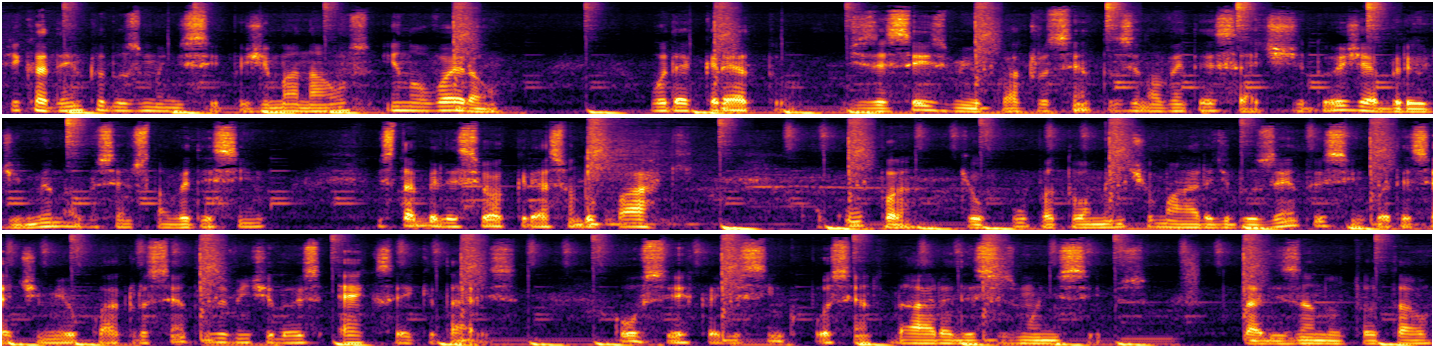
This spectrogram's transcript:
Fica dentro dos municípios de Manaus e Novo Airão. O decreto 16.497 de 2 de abril de 1995 estabeleceu a criação do parque ocupa, que ocupa atualmente uma área de 257.422 hectares, ou cerca de 5% da área desses municípios, totalizando um total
